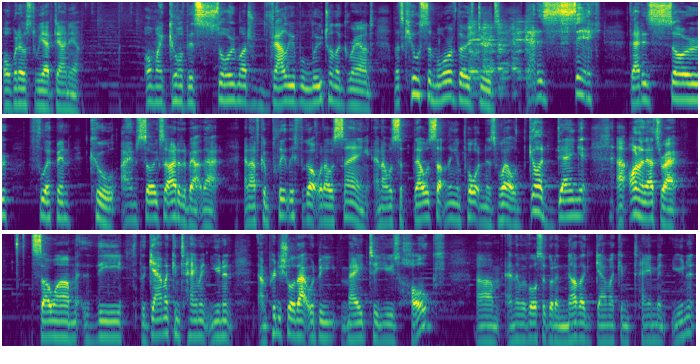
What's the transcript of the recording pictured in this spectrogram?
Oh, what else do we have down here? Oh my god, there's so much valuable loot on the ground. Let's kill some more of those dudes. That is sick. That is so flippin' cool. I am so excited about that. And I've completely forgot what I was saying. And I was that was something important as well. God dang it. Uh, oh no, that's right. So um, the the gamma containment unit, I'm pretty sure that would be made to use Hulk. Um, and then we've also got another gamma containment unit.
